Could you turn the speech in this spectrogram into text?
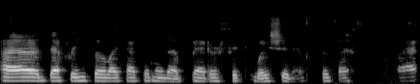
I definitely feel like I've been in a better situation ever since I started that.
